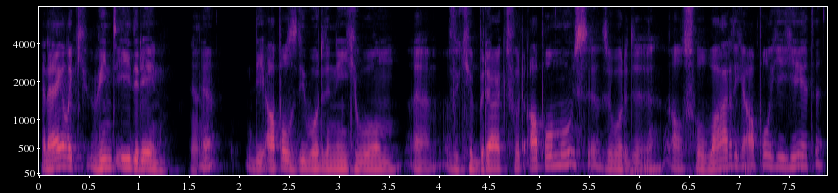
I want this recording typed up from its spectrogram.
En eigenlijk wint iedereen. Ja. Die appels die worden niet gewoon uh, gebruikt voor appelmoes, ze worden als volwaardige appel gegeten.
